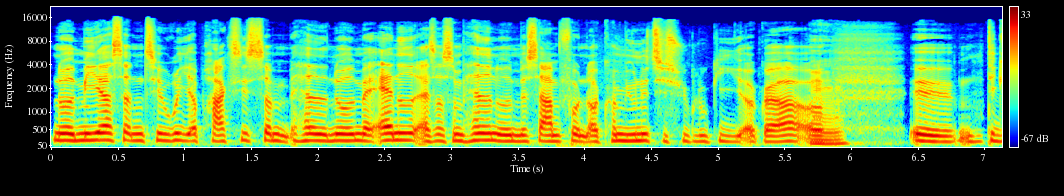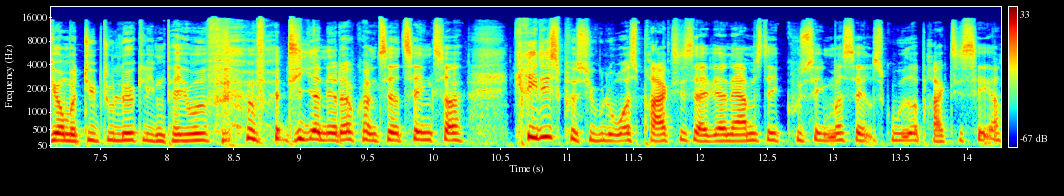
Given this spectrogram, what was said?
noget mere sådan teori og praksis, som havde noget med andet, altså som havde noget med samfund og community-psykologi at gøre, og mm. Øh, det gjorde mig dybt ulykkelig i en periode, fordi jeg netop kom til at tænke så kritisk på psykologers praksis, at jeg nærmest ikke kunne se mig selv skulle ud og praktisere.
